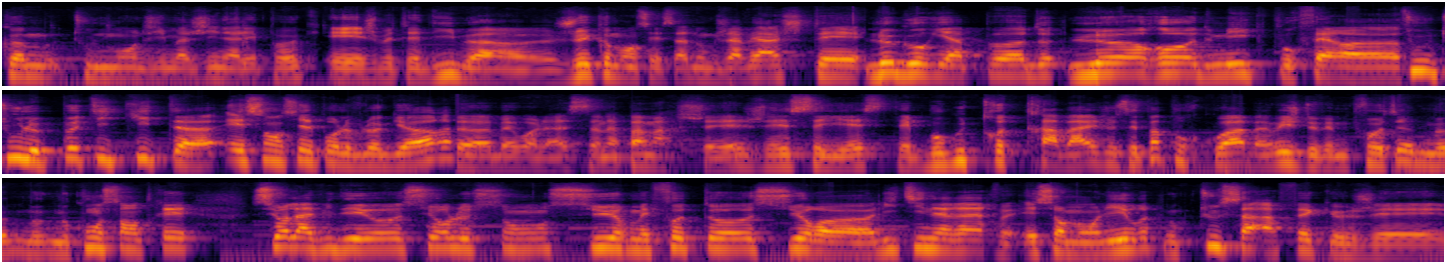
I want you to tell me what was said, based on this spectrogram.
comme tout le monde, j'imagine, à l'époque. Et je m'étais dit, bah, euh, je vais commencer ça. Donc j'avais acheté le GorillaPod, le Rode Mic pour faire euh, tout, le petit kit essentiel pour le vlogueur. ben voilà, ça n'a pas marché. J'ai essayé, c'était beaucoup trop de travail. Je ne sais pas pourquoi. Ben oui, je devais me, me concentrer sur la vidéo, sur le son, sur mes photos, sur l'itinéraire et sur mon livre. Donc tout ça a fait que j'ai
